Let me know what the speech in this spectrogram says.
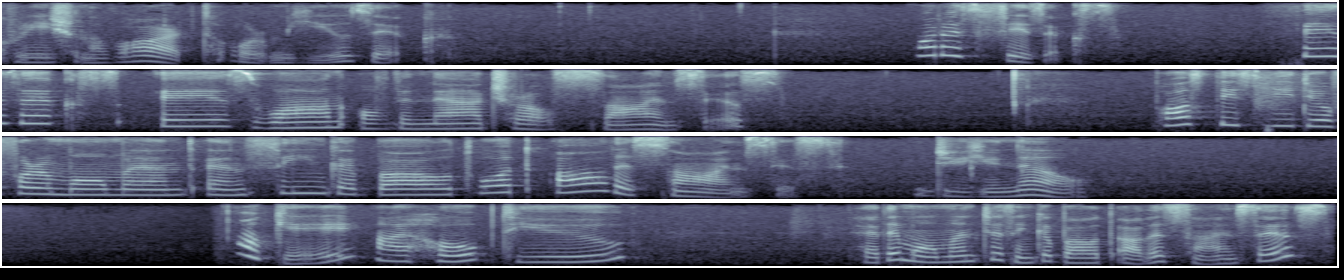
creation of art or music. What is physics? Physics is one of the natural sciences Pause this video for a moment and think about what other sciences do you know? Okay, I hoped you had a moment to think about other sciences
